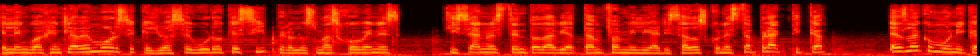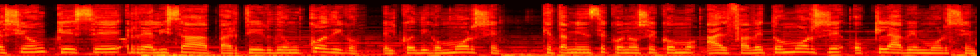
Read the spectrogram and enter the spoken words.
el lenguaje en clave Morse, que yo aseguro que sí, pero los más jóvenes quizá no estén todavía tan familiarizados con esta práctica, es la comunicación que se realiza a partir de un código, el código Morse, que también se conoce como alfabeto Morse o clave Morse.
